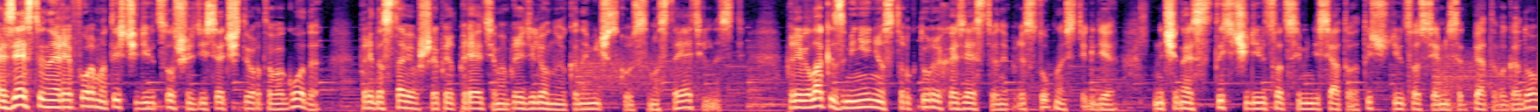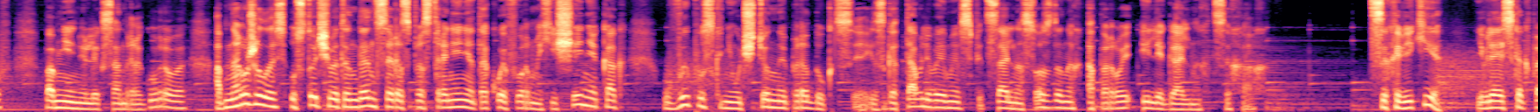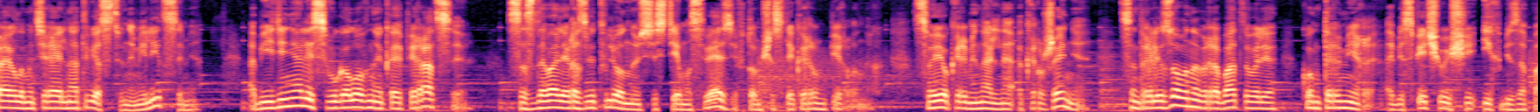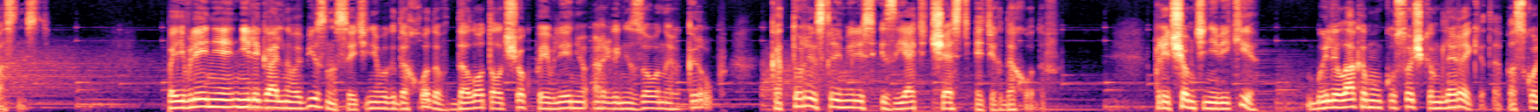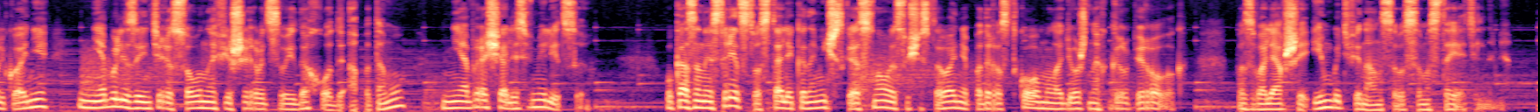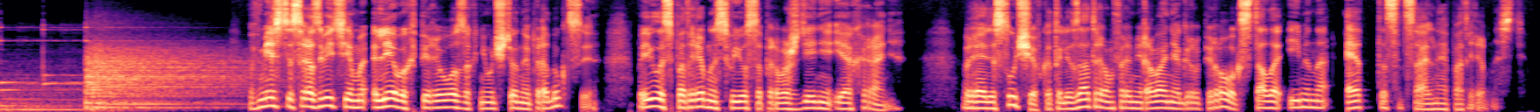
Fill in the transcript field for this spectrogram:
Хозяйственная реформа 1964 года, предоставившая предприятиям определенную экономическую самостоятельность, привела к изменению структуры хозяйственной преступности, где, начиная с 1970-1975 годов, по мнению Александра Гурова, обнаружилась устойчивая тенденция распространения такой формы хищения, как выпуск неучтенной продукции, изготавливаемой в специально созданных, а порой и легальных цехах. Цеховики, являясь, как правило, материально ответственными лицами, объединялись в уголовные кооперации, создавали разветвленную систему связи, в том числе коррумпированных, свое криминальное окружение, централизованно вырабатывали контрмеры, обеспечивающие их безопасность. Появление нелегального бизнеса и теневых доходов дало толчок появлению организованных групп, которые стремились изъять часть этих доходов – Причем теневики были лакомым кусочком для рэкета, поскольку они не были заинтересованы афишировать свои доходы, а потому не обращались в милицию. Указанные средства стали экономической основой существования подростково-молодежных группировок, позволявшей им быть финансово самостоятельными. Вместе с развитием левых перевозок неучтенной продукции появилась потребность в ее сопровождении и охране. В ряде случаев катализатором формирования группировок стала именно эта социальная потребность.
